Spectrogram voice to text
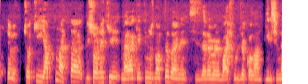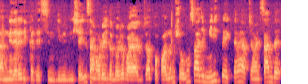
Tabii tabii. Çok iyi yaptın. Hatta bir sonraki merak ettiğimiz nokta da hani sizlere böyle başvuracak olan girişimler nelere dikkat etsin gibi bir şeydi. Sen orayı da böyle bayağı güzel toparlamış oldun. Sadece minik bir ekleme yapacağım. Hani sen de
